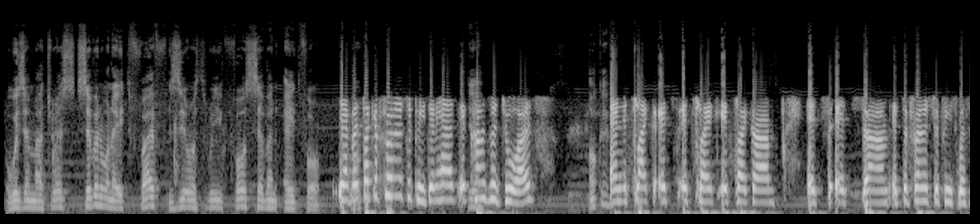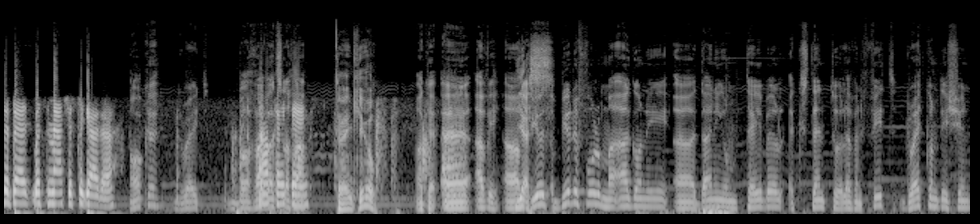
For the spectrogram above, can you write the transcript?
with a mattress. 718-503-4784. Yeah, but it's like a furniture piece. It has. It Yeah. comes with drawers. Okay. And it's like it's it's like it's like um it's it's um it's a furniture piece with a bed with the matches together. Okay, great. Okay. Thank you. Okay, uh, uh Avi. Uh, yes. Be- beautiful mahogany uh, dining room table, extend to 11 feet, great condition.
